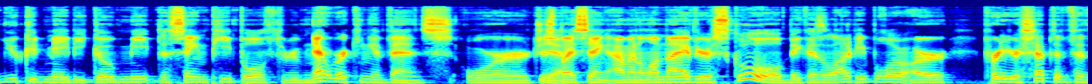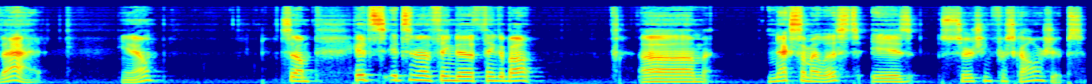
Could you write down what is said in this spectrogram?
you could maybe go meet the same people through networking events or just Yeah. by saying I'm an alumni of your school because a lot of people are, are pretty receptive to that, you know? So it's it's another thing to think about. Um, next on my list is searching for scholarships.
